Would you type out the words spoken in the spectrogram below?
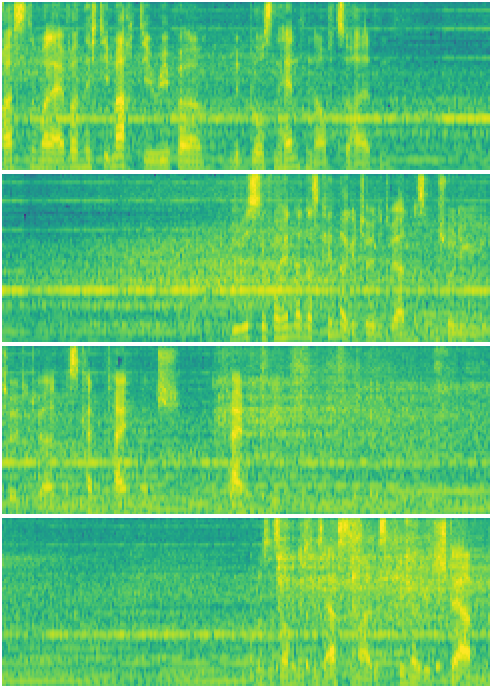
Du hast nun mal einfach nicht die Macht, die Reaper mit bloßen Händen aufzuhalten. Wie willst du verhindern, dass Kinder getötet werden, dass Unschuldige getötet werden? Das kann kein Mensch. In keinem Krieg. Und es ist auch nicht das erste Mal, dass Kinder sterben.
